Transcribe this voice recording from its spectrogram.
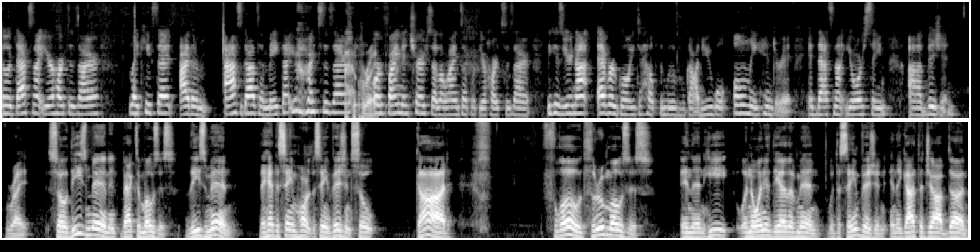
So if that's not your heart desire, like he said, either ask God to make that your heart's desire right. or find a church that aligns up with your heart's desire because you're not ever going to help the move of God. You will only hinder it if that's not your same uh, vision. Right. So these men, back to Moses, these men, they had the same heart, the same vision. So God flowed through Moses, and then he anointed the other men with the same vision, and they got the job done.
